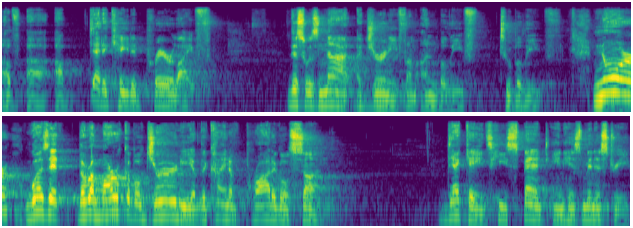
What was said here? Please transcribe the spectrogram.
of uh, a dedicated prayer life. This was not a journey from unbelief to belief. Nor was it the remarkable journey of the kind of prodigal son. Decades he spent in his ministry,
